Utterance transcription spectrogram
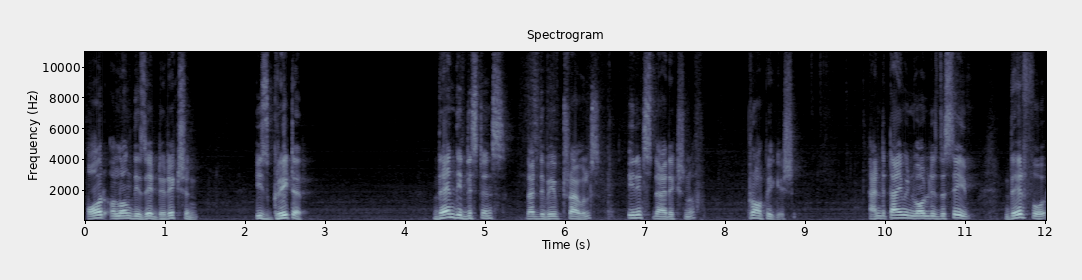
or along the z direction is greater than the distance that the wave travels in its direction of propagation and the time involved is the same. Therefore,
